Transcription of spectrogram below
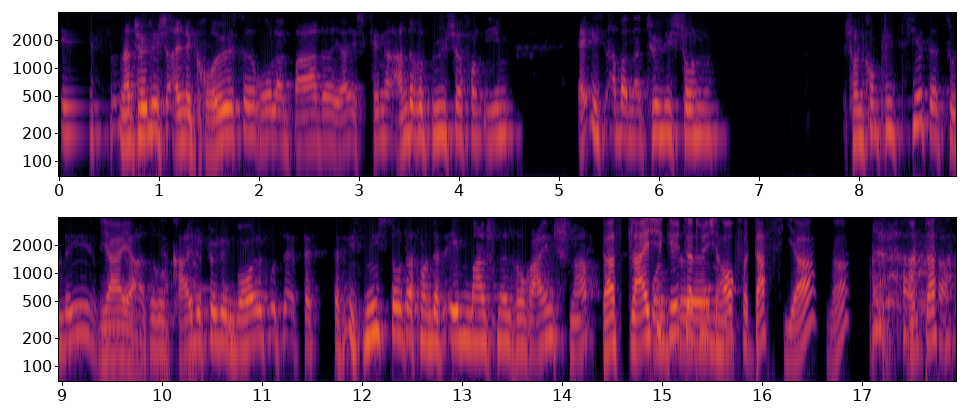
ist natürlich eine Größe, Roland Bader. Ja, ich kenne andere Bücher von ihm. Er ist aber natürlich schon schon komplizierter zu lesen. Ja, ja. Also ja, Kreide ja. für den Wolf. Das, das, ist nicht so, dass man das eben mal schnell so reinschnappt. Das gleiche und, gilt ähm, natürlich auch für das hier. Ne? Und das,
